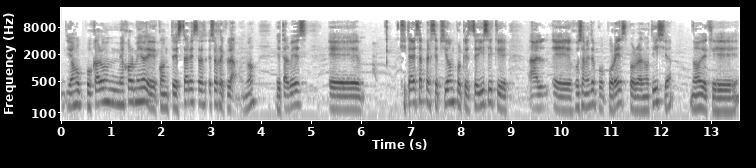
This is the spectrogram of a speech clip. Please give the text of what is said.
digamos, buscar un mejor medio de contestar esas- esos reclamos, ¿no? De tal vez eh, quitar esa percepción porque se dice que al eh, justamente por, por es por la noticia no de que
